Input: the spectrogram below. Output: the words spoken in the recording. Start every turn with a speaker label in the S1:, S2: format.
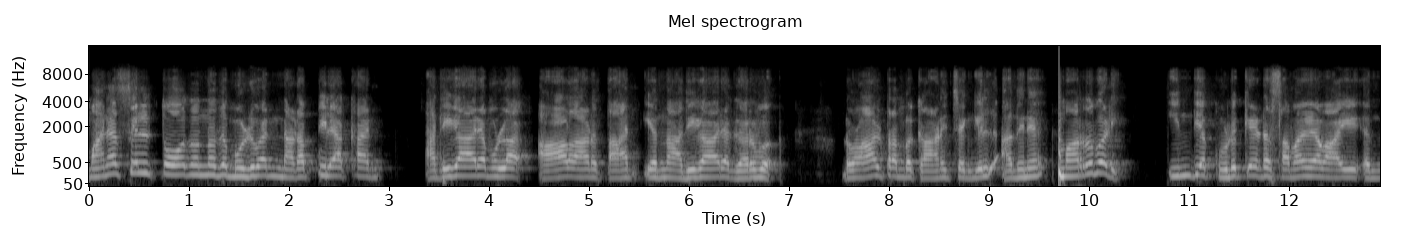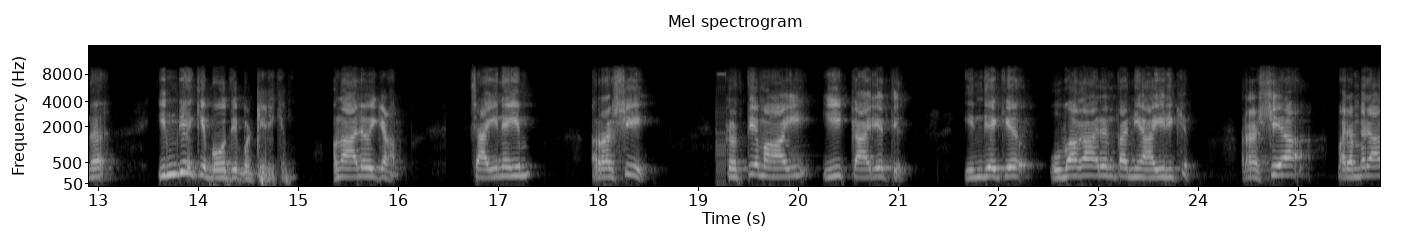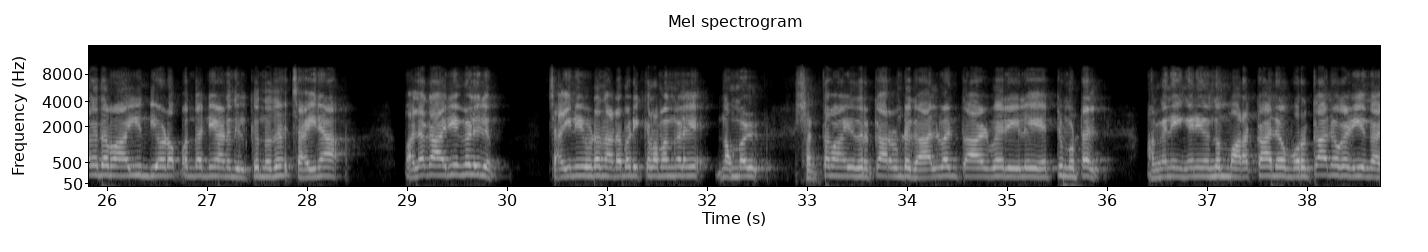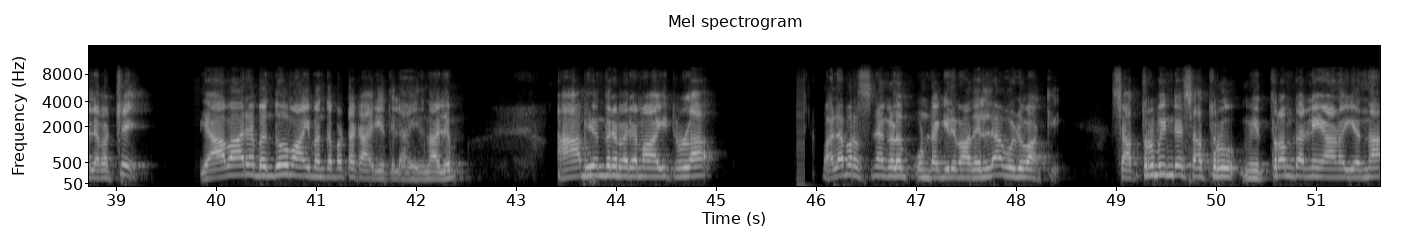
S1: മനസ്സിൽ തോന്നുന്നത് മുഴുവൻ നടപ്പിലാക്കാൻ അധികാരമുള്ള ആളാണ് താൻ എന്ന അധികാര ഗർവ് ഡൊണാൾഡ് ട്രംപ് കാണിച്ചെങ്കിൽ അതിന് മറുപടി ഇന്ത്യ കൊടുക്കേണ്ട സമയമായി എന്ന് ഇന്ത്യയ്ക്ക് ബോധ്യപ്പെട്ടിരിക്കുന്നു. ഒന്ന് ആലോചിക്കണം. ചൈനയും റഷ്യയും കൃത്യമായി ഈ കാര്യത്തിൽ ഇന്ത്യയ്ക്ക് ഉപകാരം തന്നെയായിരിക്കും. റഷ്യ പരമ്പരാഗതമായി ഇന്ത്യയോടൊപ്പം തന്നെയാണ് നിൽക്കുന്നത്. ചൈന പല കാര്യങ്ങളിലും ചൈനയുടെ നടപടിക്രമങ്ങളെ നമ്മൾ ശക്തമായി എതിർക്കാറുണ്ട്. ഗാൽവൻ താഴ്വരയിലെ ഏറ്റുമുട്ടൽ അങ്ങനെ ഇങ്ങനെയൊന്നും മറക്കാനോ പൊറുക്കാനോ കഴിയുന്നതല്ല. പക്ഷേ വ്യാപാര ബന്ധവുമായി ബന്ധപ്പെട്ട കാര്യത്തിലായിരുന്നാലും ആഭ്യന്തരപരമായിട്ടുള്ള പല പ്രശ്നങ്ങളും ഉണ്ടെങ്കിലും അതെല്ലാം ഒഴിവാക്കി. ശത്രുവിന്റെ ശത്രു മിത്രം തന്നെയാണ് എന്ന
